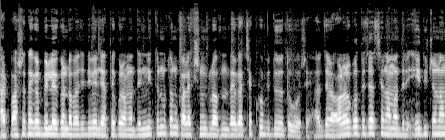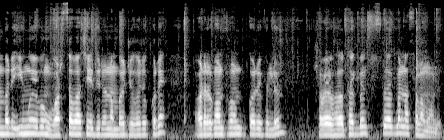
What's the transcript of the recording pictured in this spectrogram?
আর পাশে থাকা বেল আইকনটা বাজিয়ে দিবেন যাতে করে আমাদের নিত্য নতুন কালেকশনগুলো আপনাদের কাছে খুবই দ্রুত বসে আর যারা অর্ডার করতে চাচ্ছেন, আমাদের এই দুটো নাম্বারে ইমো এবং হোয়াটসঅ্যাপ আছে, এই দুটো নাম্বারে যোগাযোগ করে অর্ডার কনফার্ম করে ফেলুন। সবাই ভালো থাকবেন, সুস্থ থাকবেন, আসসালামু আলাইকুম।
